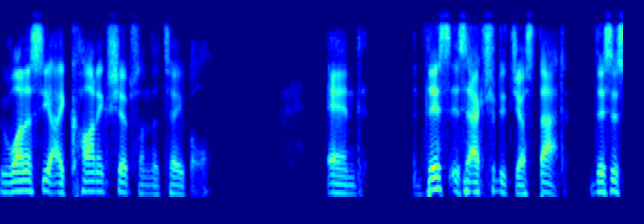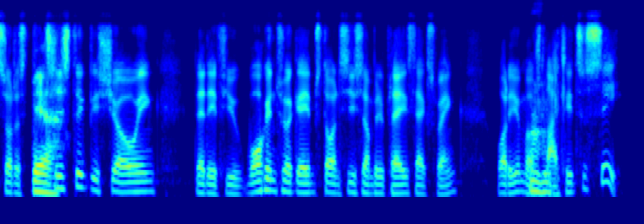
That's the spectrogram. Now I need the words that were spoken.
we want to see iconic ships on the table. And this is actually just that. This is sort of Yeah. statistically showing that if you walk into a game store and see somebody playing X-Wing, what are you most Mhm. likely to see?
